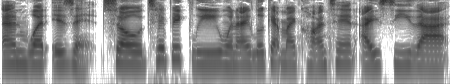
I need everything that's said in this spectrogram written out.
and what isn't. So typically, when I look at my content, I see that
